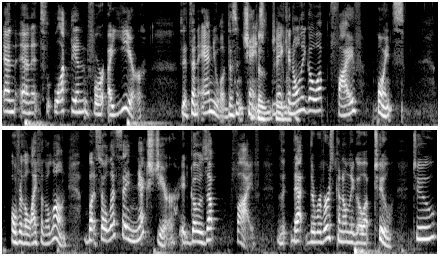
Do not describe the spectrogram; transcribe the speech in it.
and and it's locked in for a year. It's an annual. It doesn't change. Doesn't change They can only go up five points over the life of the loan. But so let's say next year it goes up five. Th- that the reverse can only go up two, two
